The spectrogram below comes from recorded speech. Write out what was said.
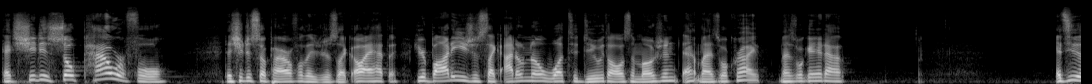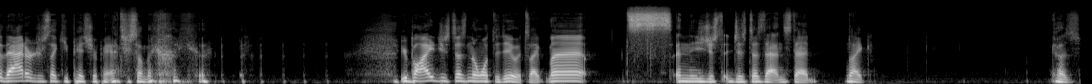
that shit is so powerful. That shit is so powerful that you're just like, oh, I have to. Your body is just like, I don't know what to do with all this emotion. That might as well cry. Might as well get it out. It's either that or just like you piss your pants or something. your body just doesn't know what to do. It's like, and then you just it just does that instead. Like, because,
